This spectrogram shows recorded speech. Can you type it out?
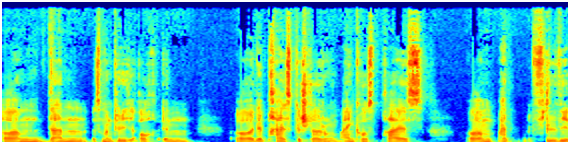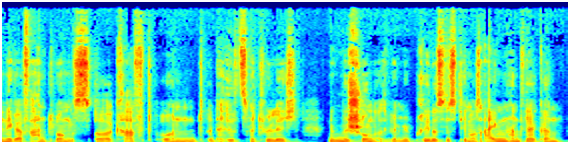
ähm, dann ist man natürlich auch in äh, der Preisgestaltung, im Einkaufspreis, ähm, hat viel weniger Verhandlungskraft und da hilft es natürlich eine Mischung, also wir haben ein hybrides System aus eigenen Handwerkern,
